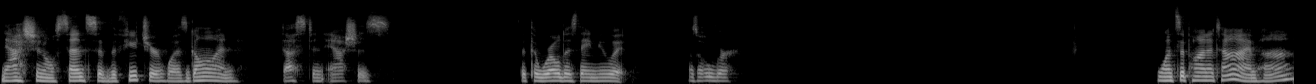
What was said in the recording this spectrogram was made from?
national sense of the future was gone, dust and ashes, that the world as they knew it was over. Once upon a time, huh?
